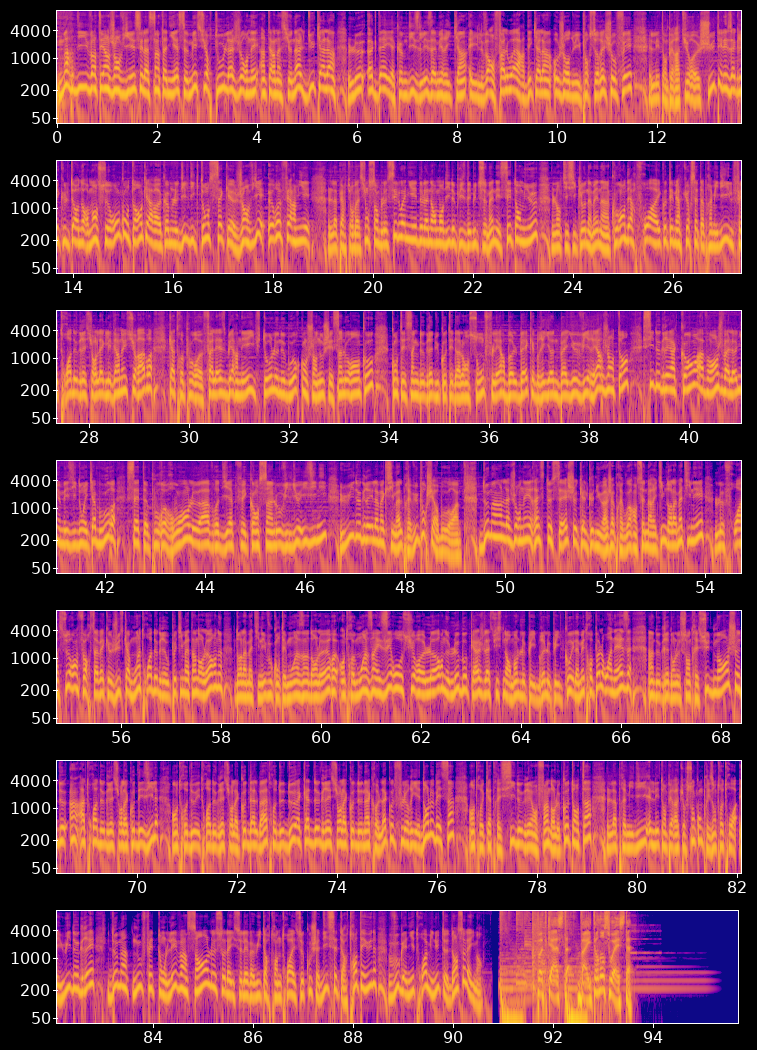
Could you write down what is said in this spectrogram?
Mardi 21 janvier, c'est la Sainte-Agnès, mais surtout la journée internationale du câlin, le Hug Day, comme disent les Américains, et il va en falloir des câlins aujourd'hui pour se réchauffer. Les températures chutent et les agriculteurs normands seront contents, car comme le dit le dicton, sec janvier, heureux fermier. La perturbation semble s'éloigner de la Normandie depuis ce début de semaine, et c'est tant mieux. L'anticyclone amène un courant d'air froid, et côté Mercure cet après-midi, il fait 3 degrés sur l'Aigle et Verneuil-sur-Avre, 4 pour euh, Falaise, Bernay, Yvetot, Le Neubourg, Conchanouche et Saint-Laurent-en-Caux. Comptez 5 degrés du côté d'Alençon, Flers, Bolbec, Brionne, Bayeux, Vire et Argentan. 6 degrés à Caen, Avranches, Valogne, Mésidon et Cabourg. 7 pour Rouen, Le Havre, Dieppe, Fécamp, Saint-Lô, Villedieu et Isigny. 8 degrés la maximale prévue pour Cherbourg. Demain, la journée reste sèche. Quelques nuages à prévoir en Seine-Maritime dans la matinée. Le froid se renforce avec jusqu'à moins 3 degrés au petit matin dans l'Orne. Dans la matinée, vous comptez moins 1 dans l'heure, entre moins 1 et 0 sur euh, l'Orne, le Bocage, la Suisse normande, le Pays de Bray, le Pays de Caux et la métropole rouennaise. 1 degré dans le centre et sud-manche, de 1 à 3 degrés sur la côte des îles, entre 2 et 3 degrés sur la côte d'Albâtre, de 2 à 4 degrés sur la côte de Nacre, la côte Fleurie et dans le Bessin, entre 4 et 6 degrés enfin dans le Cotentin. L'après-midi, les températures sont comprises entre 3 et 8 degrés. Demain, nous fêtons les Vincent. Le soleil se lève à 8h33 et se couche à 17h31. Vous gagnez 3 d'ensoleillement. Podcast by Tendance Ouest.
